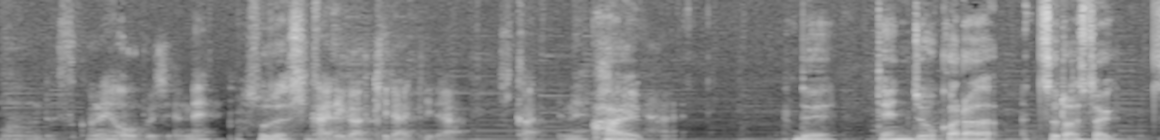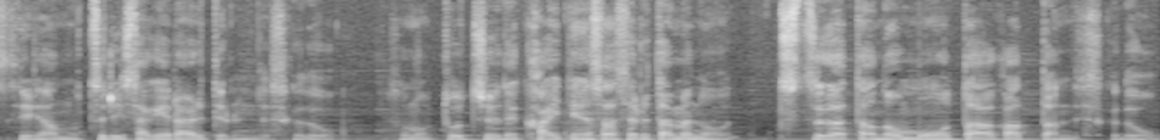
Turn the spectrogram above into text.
ものですかね、オブジェね。そうですね。光がキラキラ光ってね。はいで天井からつらさあの吊り下げられてるんですけどその途中で回転させるための筒型のモーターがあったんですけど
